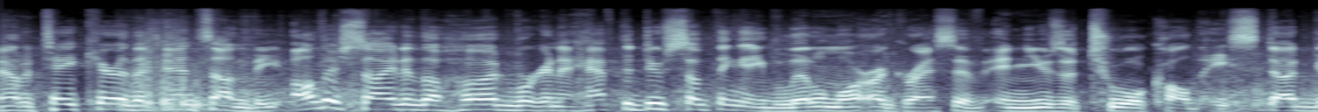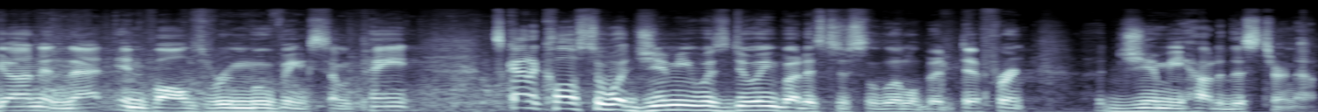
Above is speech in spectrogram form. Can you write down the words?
Now to take care of the dents on the other side of the hood, we're gonna have to do something a little more aggressive and use a tool called a stud gun, and that involves removing some paint. It's kind of close to what Jimmy was doing, but it's just a little bit different. Jimmy, how did this turn out?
